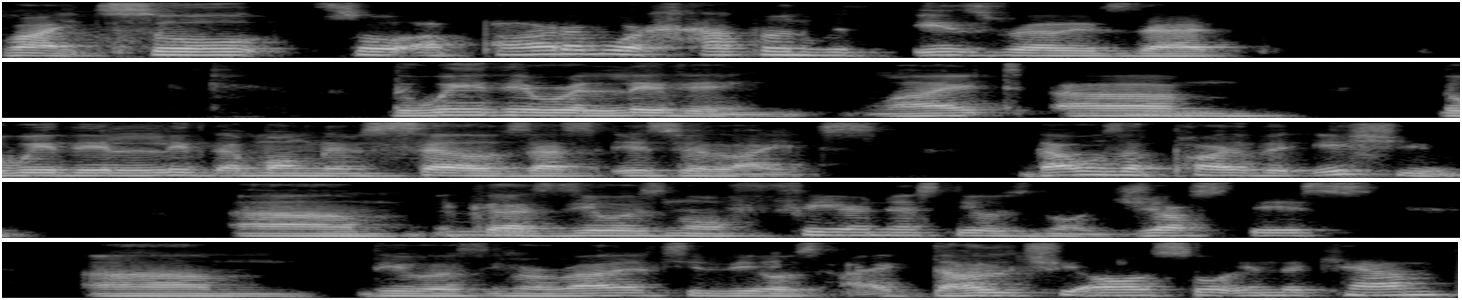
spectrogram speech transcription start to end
Right. So so a part of what happened with Israel is that the way they were living, right? Um, the way they lived among themselves as Israelites, that was a part of the issue. Um, because there was no fairness, there was no justice, um, there was immorality, there was idolatry also in the camp.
